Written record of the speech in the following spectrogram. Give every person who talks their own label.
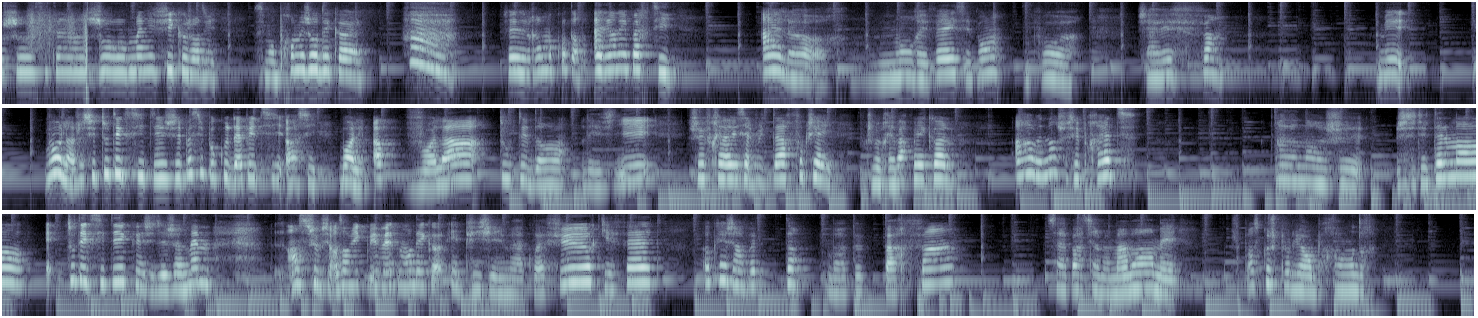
Speaker 1: bonjour, c'est un jour magnifique aujourd'hui. C'est mon premier jour d'école. Ah, j'étais vraiment contente. Allez, on est parti. Alors, mon réveil, c'est bon. Bon, j'avais faim. Mais voilà, je suis toute excitée. Je sais pas si beaucoup d'appétit. Ah si. Bon allez, hop, voilà, tout est dans l'évier. Je ferai la vaisselle plus tard. Faut que j'aille. Faut que je me prépare pour l'école. Ah mais non, je suis prête. Ah non non, je j'étais tellement toute excitée que j'ai déjà même je me mes vêtements d'école et puis j'ai ma coiffure qui est faite. Ok, j'ai un peu de temps. Bon, un peu de parfum. Ça appartient à ma maman, mais je pense que je peux lui en prendre.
